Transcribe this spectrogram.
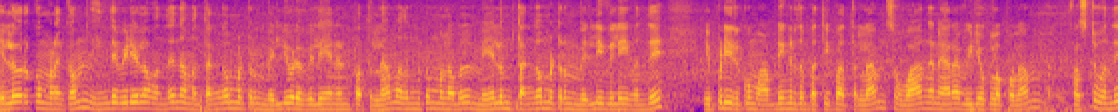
எல்லோருக்கும் வணக்கம். இந்த வீடியோவில் வந்து நம்ம தங்கம் மற்றும் வெள்ளியோட விலை என்னென்னு பார்த்துடலாம். அது மட்டும் இல்லாமல் மேலும் தங்கம் மற்றும் வெள்ளி விலை வந்து எப்படி இருக்கும் அப்படிங்கிறத பற்றி பார்த்துடலாம். ஸோ வாங்க நேராக வீடியோக்குள்ளே போகலாம் ஃபஸ்ட்டு வந்து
